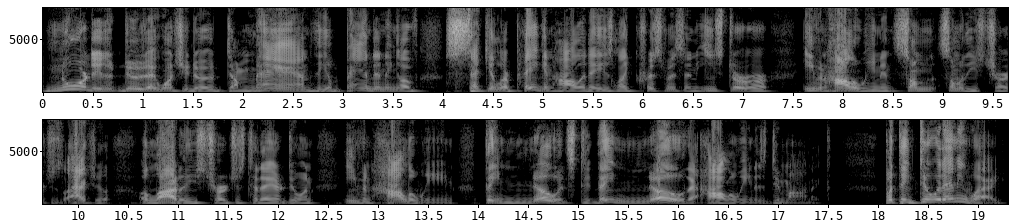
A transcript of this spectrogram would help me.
nor do they want you to demand the abandoning of secular pagan holidays like Christmas and Easter or even Halloween in some some of these churches. Actually, a lot of these churches today are doing even Halloween. They know it's they know that Halloween is demonic, but they do it anyway.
